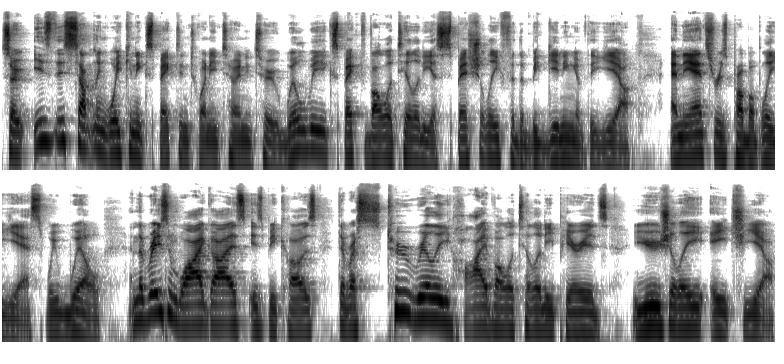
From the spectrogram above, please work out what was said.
So, is this something we can expect in 2022? Will we expect volatility, especially for the beginning of the year? And the answer is probably yes, we will. And the reason why, guys, is because there are two really high volatility periods usually each year.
